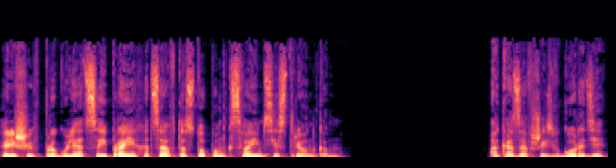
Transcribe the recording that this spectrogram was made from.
решив прогуляться и проехаться автостопом к своим сестренкам. Оказавшись в городе,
